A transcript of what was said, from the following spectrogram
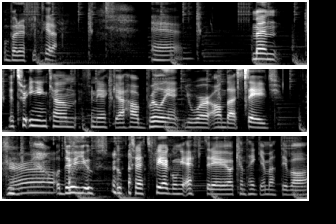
och börjar reflektera. Eh, men jag tror ingen kan förneka how brilliant you were on that stage. Och du har ju upp- uppträtt flera gånger efter det och jag kan tänka mig att det var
